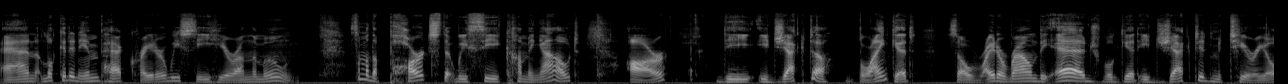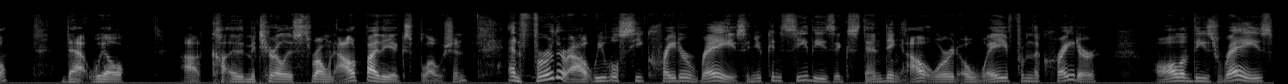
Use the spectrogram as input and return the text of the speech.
and look at an impact crater we see here on the moon. Some of the parts that we see coming out are the ejecta blanket. So right around the edge we'll get ejected material that will uh, material is thrown out by the explosion and further out we will see crater rays and you can see these extending outward away from the crater all of these rays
